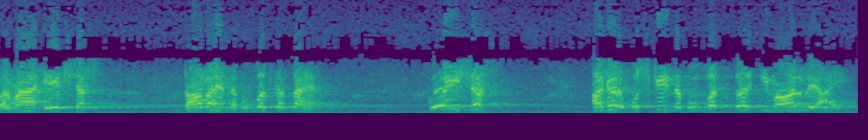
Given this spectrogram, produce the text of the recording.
فرمایا، ایک شخص دعوی نبوت کرتا ہے۔ کوئی شخص اگر اس کی نبوت پر ایمان لے آئے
